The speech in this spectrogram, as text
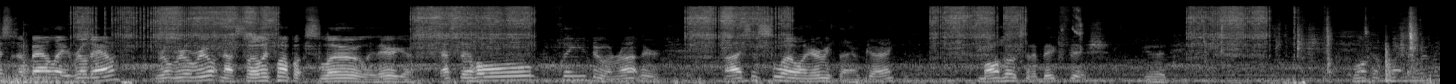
this is a ballet. Reel down, reel, reel, reel. Now slowly pump up, slowly. There you go. That's the whole thing you're doing right there. Nice and slow on everything, okay? Small hooks and a big fish. Good. Walk up front with me.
